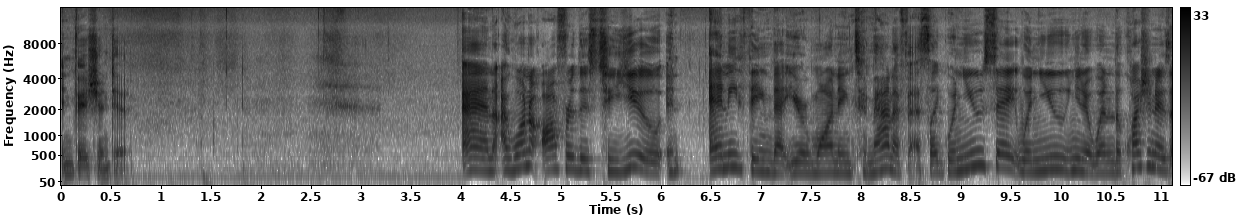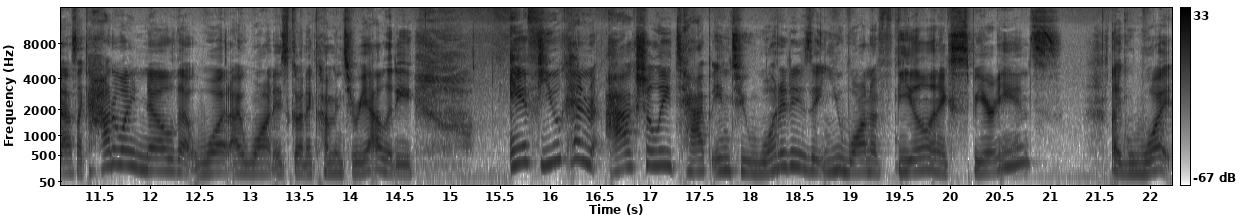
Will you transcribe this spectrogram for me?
envisioned it. And I want to offer this to you in anything that you're wanting to manifest. Like when you say, when you, you know, when the question is asked, like, how do I know that what I want is going to come into reality? If you can actually tap into what it is that you want to feel and experience, like what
